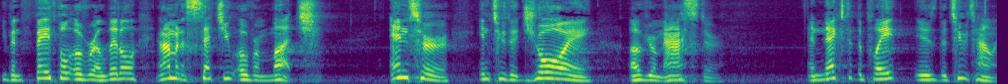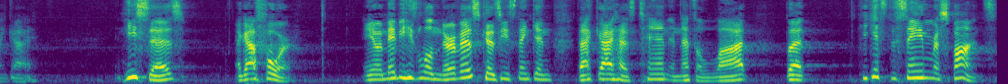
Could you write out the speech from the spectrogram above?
You've been faithful over a little, and I'm going to set you over much. Enter into the joy of your master. And next at the plate is the two talent guy. He says, I got four. You know, maybe he's a little nervous because he's thinking that guy has 10 and that's a lot, but he gets the same response.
